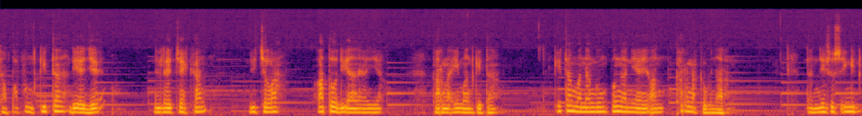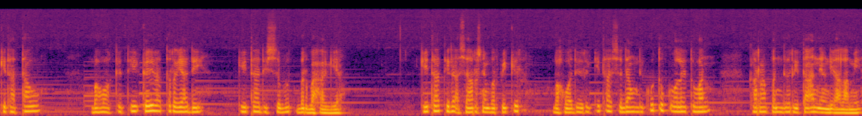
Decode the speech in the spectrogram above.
Kapan pun kita diejek, dilecehkan, dicelah, atau dianiaya karena iman kita, kita menanggung penganiayaan karena kebenaran. Dan Yesus ingin kita tahu bahwa ketika terjadi, kita disebut berbahagia. Kita tidak seharusnya berpikir bahwa diri kita sedang dikutuk oleh Tuhan karena penderitaan yang dialami.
